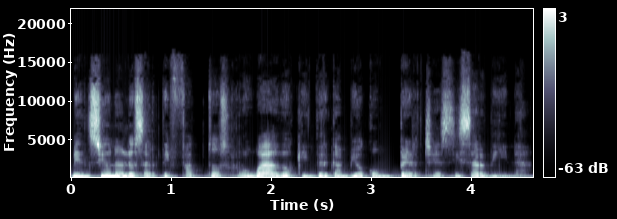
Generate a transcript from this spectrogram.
menciona los artefactos robados que intercambió con Perches y Sardina.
